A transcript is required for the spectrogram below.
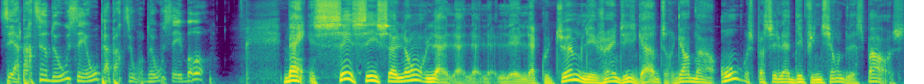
C'est à partir de où c'est haut, puis à partir de où c'est bas? Ben, c'est c'est selon la, la, la, la- la- la coutume, les gens disent, regarde, tu regardes en haut, c'est parce que c'est la définition de l'espace.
